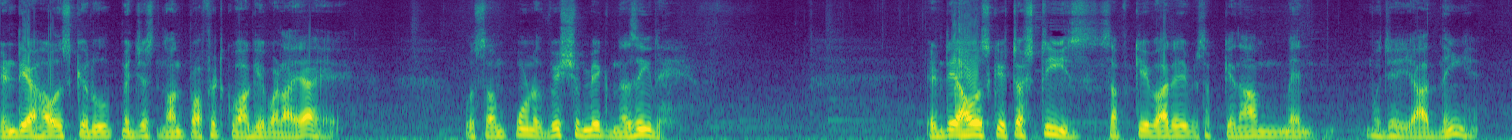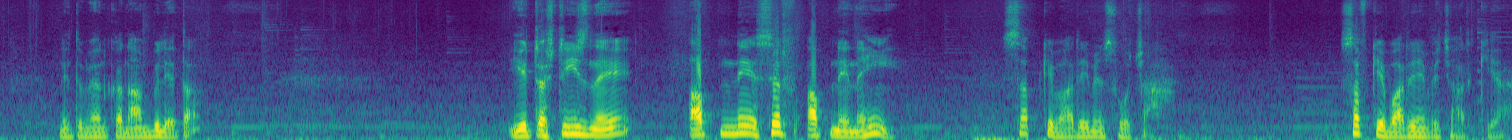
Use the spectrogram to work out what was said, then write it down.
इंडिया हाउस के रूप में जिस नॉन प्रॉफिट को आगे बढ़ाया है, वो संपूर्ण विश्व में एक नज़ीर है। इंडिया हाउस के ट्रस्टीज़ सबके बारे में, सबके नाम में मुझे याद नहीं है, नहीं तो मैं उनका नाम भी लेता। ये ट्रस्टीज़ ने अपने, सिर्फ़ अपने नहीं, सबके बारे में सोचा, सबके बारे में विचार किया।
